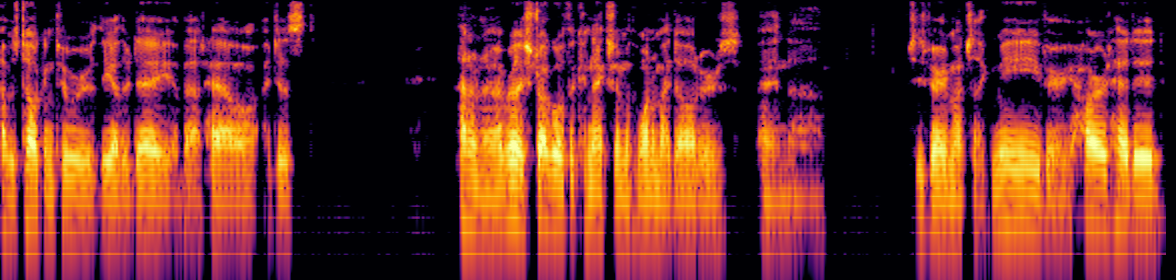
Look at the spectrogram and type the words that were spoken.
I was talking to her the other day about how I just, I don't know, I really struggle with a connection with one of my daughters, and uh, she's very much like me, very hard headed,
